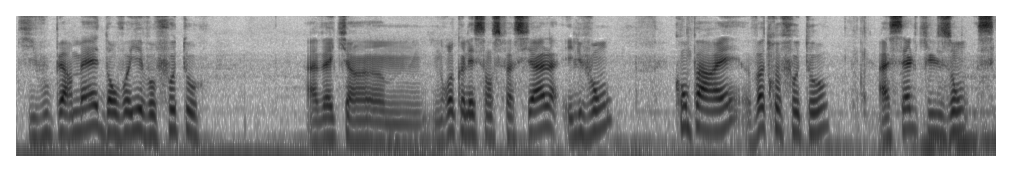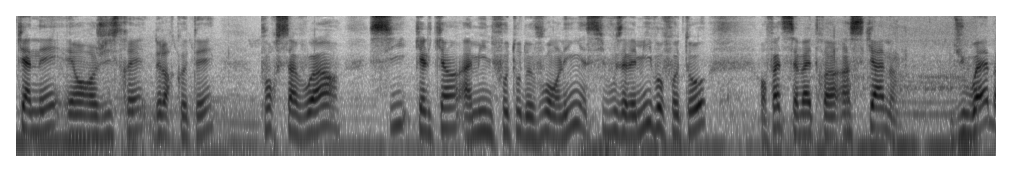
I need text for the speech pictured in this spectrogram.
qui vous permet d'envoyer vos photos avec une reconnaissance faciale. Ils vont comparer votre photo à celle qu'ils ont scannée et enregistrée de leur côté pour savoir si quelqu'un a mis une photo de vous en ligne, si vous avez mis vos photos. En fait, ça va être un scan du web,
